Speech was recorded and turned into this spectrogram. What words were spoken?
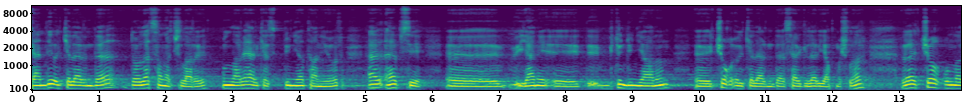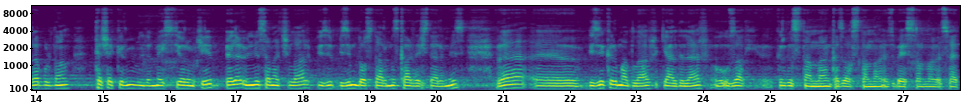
kendi ülkelerinde devlet sanatçıları, bunları herkes dünya tanıyor. Her, hepsi e, yani e, bütün dünyanın e, çok ülkelerinde sergiler yapmışlar ve çok bunlara buradan teşekkürümü bildirmek istiyorum ki böyle ünlü sanatçılar bizim, bizim dostlarımız, kardeşlerimiz ve e, bizi kırmadılar, geldiler o uzak e, Kırgızistan'dan, Kazakistan'dan, Özbekistan'dan vesaire.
